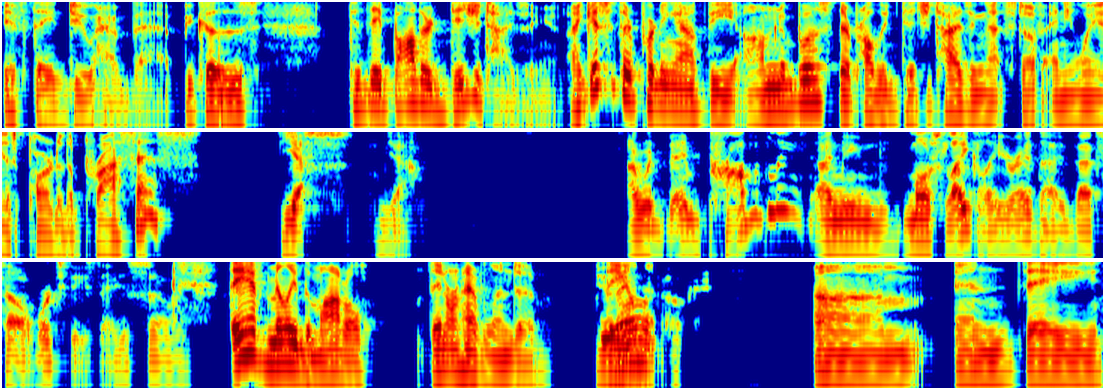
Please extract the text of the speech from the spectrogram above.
if they do have that because did they bother digitizing it? I guess if they're putting out the omnibus, they're probably digitizing that stuff anyway as part of the process. Yes. Yeah. I would probably. I mean, most likely, right? That, that's how it works these days. So, They have Millie the model. They don't have Linda. do They they? only- Okay. Um, and they.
